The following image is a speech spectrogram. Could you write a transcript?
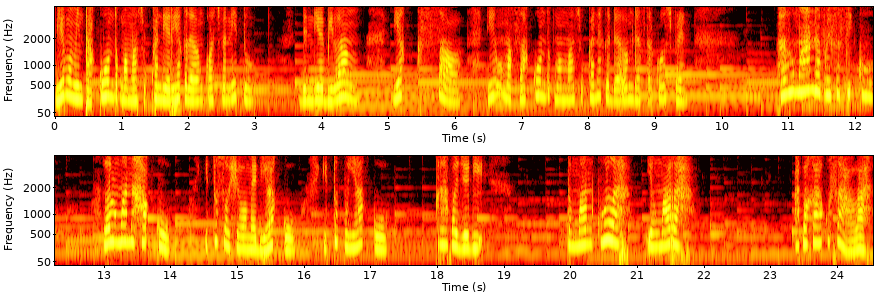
Dia memintaku untuk memasukkan dirinya ke dalam close friend itu. Dan dia bilang dia kesal. Dia memaksaku untuk memasukkannya ke dalam daftar close friend. Lalu mana privasiku? Lalu mana hakku? Itu sosial mediaku, itu punyaku kenapa jadi temanku lah yang marah? Apakah aku salah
